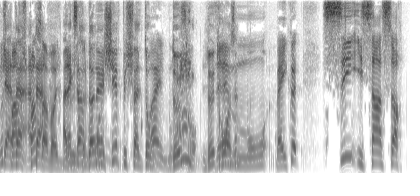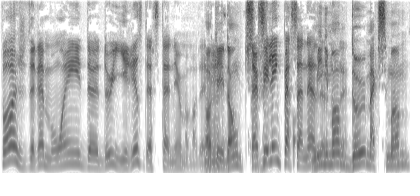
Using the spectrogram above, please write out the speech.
OK, je pense- attends, je pense que ça va être deux Alexandre, donne un chiffre puis je fais le tour. Ouais, deux, trois, deux, trois ans? moins- Ben écoute, s'ils s'en sortent pas, je dirais moins de deux. Ils risquent de cette année à un moment donné. OK, donc, C'est un feeling personnel. minimum deux, maximum.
